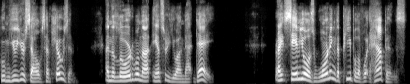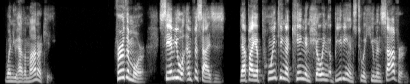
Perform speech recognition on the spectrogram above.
whom you yourselves have chosen, and the Lord will not answer you on that day right? Samuel is warning the people of what happens when you have a monarchy. Furthermore, Samuel emphasizes that by appointing a king and showing obedience to a human sovereign,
